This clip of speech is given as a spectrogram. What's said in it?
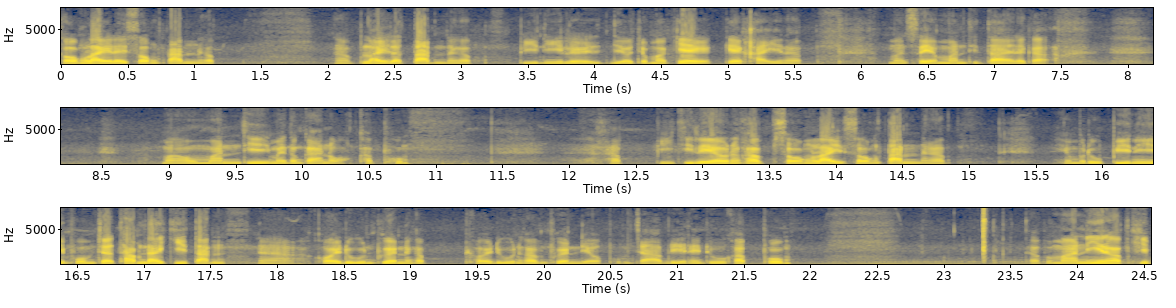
สองไร่ได้สองตันนะครับนะครับไร่ละตันนะครับ ปีนี้เลยเดี๋ยวจะมาแก้แก้ไขนะครับมาแซมมันที่ตายแล้วก็มาเอามันที่ไม่ต้องการออกครับผม ปีที่แล้วนะครับสองไร่สองตันนะครับเดี๋ยวมาดูปีนี้ผมจะทำได้กี่ตันนะคอยดูเพื่อนนะครับ คอยดูนะครับเพื่อนเดี๋ยวผมจะอัปเดตให้ดูครับผมก็ประมาณนี้นะครับคลิป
